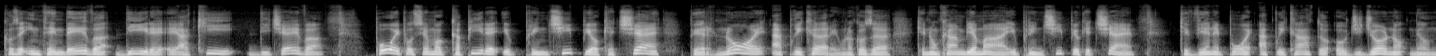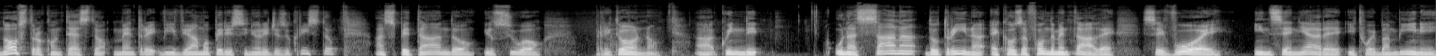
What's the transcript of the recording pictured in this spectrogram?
cosa intendeva dire e a chi diceva, poi possiamo capire il principio che c'è per noi applicare, una cosa che non cambia mai, il principio che c'è che viene poi applicato oggigiorno nel nostro contesto mentre viviamo per il Signore Gesù Cristo aspettando il suo ritorno. Uh, quindi una sana dottrina è cosa fondamentale se vuoi insegnare ai tuoi bambini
